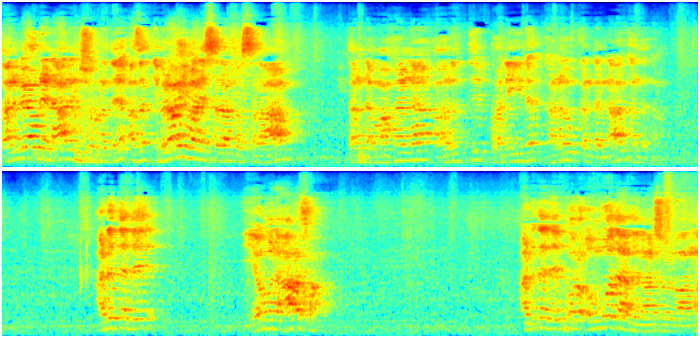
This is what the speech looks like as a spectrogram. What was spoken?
தர்பியாவுடைய நாள் என்று சொல்றது அசத் இப்ராஹிம் அலி சலாத்து வசலாம் தந்த மகனை அறுத்து பலியிட கனவு கண்ட நாள் அந்த நாள். அடுத்தது யௌமுல் ஆரஃபா. அடுத்தது போற ஒன்பதாவது நாள் சொல்லுவாங்க.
